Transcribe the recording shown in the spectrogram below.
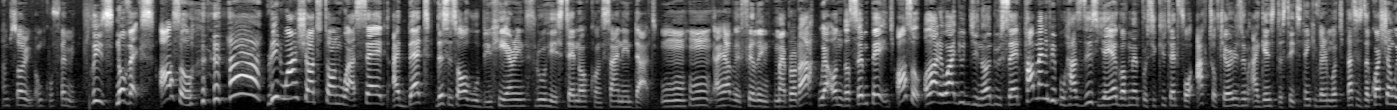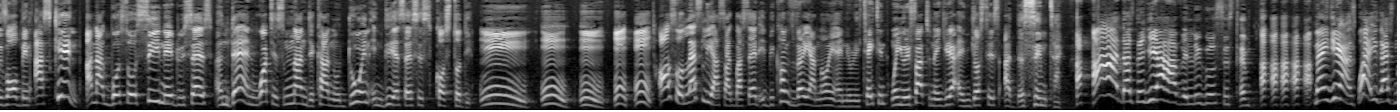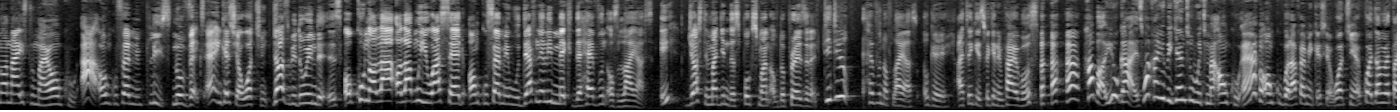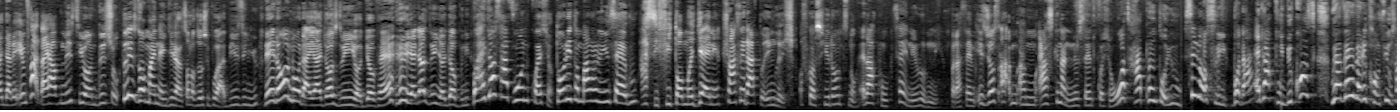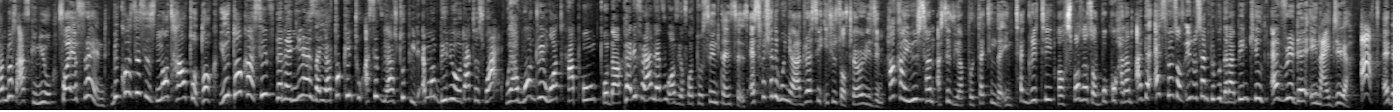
I'm sorry, Uncle Femi. Please, no vex. Also, read one short Tonwa said, I bet this is all we'll be hearing through his tenor concerning that. Mm-hmm. I have a feeling, my brother, we are on the same page. Also, Olariwaju Jinadu said, How many people has this Yeye government prosecuted for acts of terrorism against the state? Thank you very much. That is the question we've all been asking. Anagboso C. Nedu says, And then what is Nnamdi Kanu doing in DSS's custody? Mm, mm, mm. Mm, mm, mm. Also, Leslie Asagba said it becomes very annoying and irritating when you refer to Nigeria and justice at the same time. Does Nigeria have a legal system? Nigerians, why are you guys not nice to my uncle? Ah, Uncle Femi, please, no vex. Eh, in case you're watching, just be doing this. Okunola Olamuyiwa said Uncle Femi will definitely make the heaven of liars. Eh? Just imagine the spokesman of the president. Did you heaven of liars? Okay, I think he's speaking in parables. How about you guys? Why can't you be gentle with my uncle? Eh? Uncle Femi, in case you're watching. In fact, I have missed you on this show. Please don't mind Nigerians. All of those people are abusing you. They don't know that you are just doing your job. Eh? you're just doing your job. But I just have one question. Tori Tombano Ninseru, Asifitomo Jenny. Translate that to English. Of course, you don't know. Say But it's just, I'm, I'm asking an innocent question. What happened to you? Seriously, but because we are very, very confused. I'm just asking you for a friend. Because this is not how to talk. You talk as if the Nigerians that you are talking to, as if we are stupid. Emma Bino, that is why. We are wondering what happened to the peripheral level of your photosynthesis, especially when you're addressing issues of terrorism. How can you sound as if you are protecting the integrity of sponsors of Boko Haram at the expense of innocent people that are being killed every day in Nigeria? Ah, do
